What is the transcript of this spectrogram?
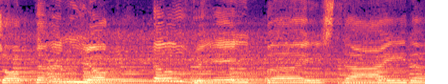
sóc d'enlloc del vell país d'aire.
